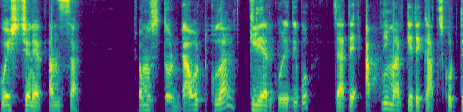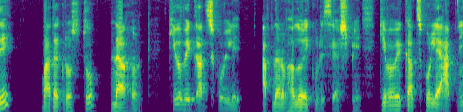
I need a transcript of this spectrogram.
কোয়েশ্চেনের আনসার সমস্ত ডাউটগুলা ক্লিয়ার করে দিব, যাতে আপনি মার্কেটে কাজ করতে বাধাগ্রস্ত না হন। কীভাবে কাজ করলে আপনার ভালো একুরেসি আসবে। কীভাবে কাজ করলে আপনি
